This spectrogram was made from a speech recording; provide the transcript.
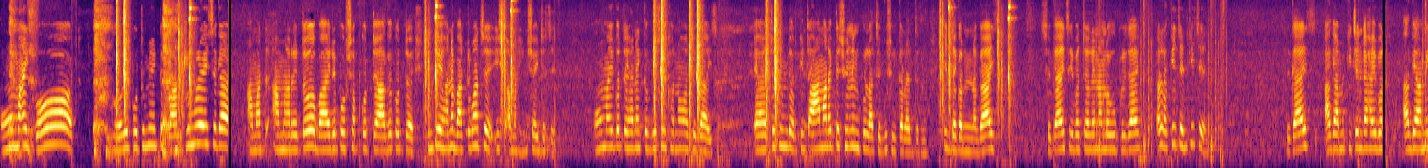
ও মাই গড ঘরে প্রথমে একটা বাথরুম রয়েছে গা আমার, আমারে তো বাইরে প্রসাব করতে, আগে করতে হয়। কিন্তু এখানে বাথরুম আছে। ইস, আমার হিংসা হইতেছে ও মাই গড, এখানে একটা গোসলখানাও আছে গাইস এত সুন্দর, কিন্তু আমার একটা সুইমিং পুল আছে গোসল করার জন্য। চিন্তা করেন না গাইস সে গাইস এবার চলেন আমরা উপরে যাই। আল্লাহ কিচেন কিচেন গাইস আগে আমি কিচেন দেখাইব। আগে আমি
